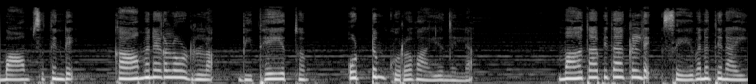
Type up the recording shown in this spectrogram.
മാംസത്തിന്റെ കാമനകളോടുള്ള വിധേയത്വം ഒട്ടും കുറവായിരുന്നില്ല. മാതാപിതാക്കളുടെ സേവനത്തിനായി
